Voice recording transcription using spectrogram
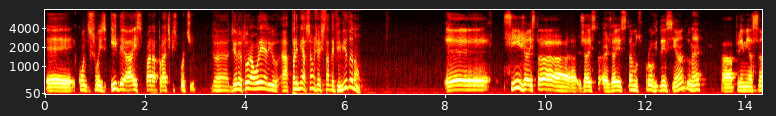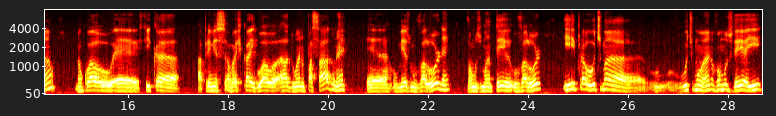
é, condições ideais para a prática esportiva. Uh, diretor Aurélio, a premiação já está definida não? É, sim, já está, já está, já estamos providenciando, né, a premiação, no qual é, fica a premiação vai ficar igual à do ano passado, né, é, o mesmo valor, né, vamos manter o valor. E para última, o, o último ano vamos ver aí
